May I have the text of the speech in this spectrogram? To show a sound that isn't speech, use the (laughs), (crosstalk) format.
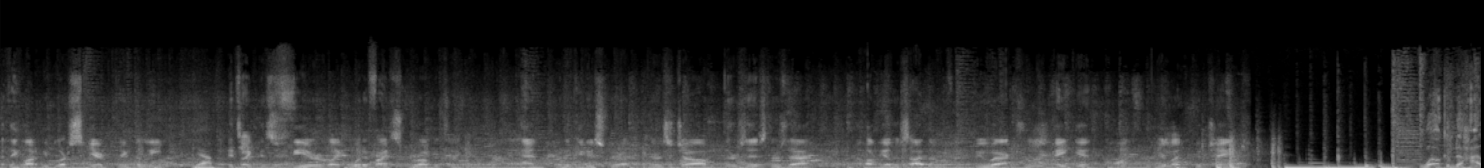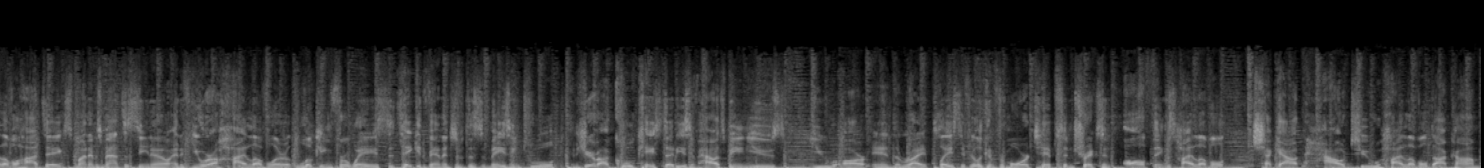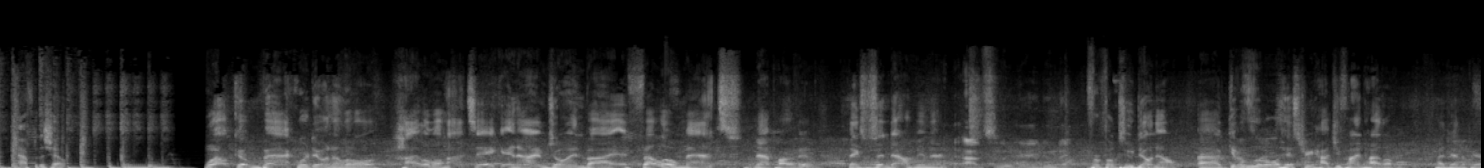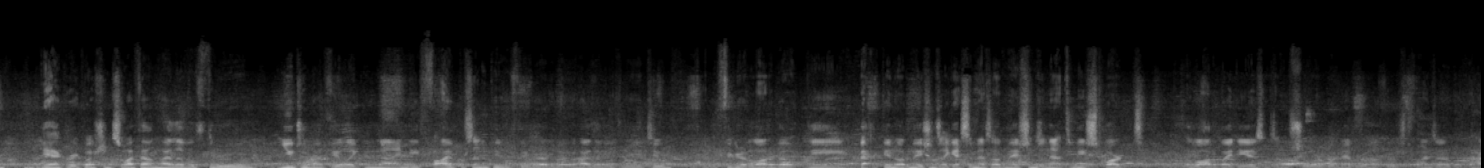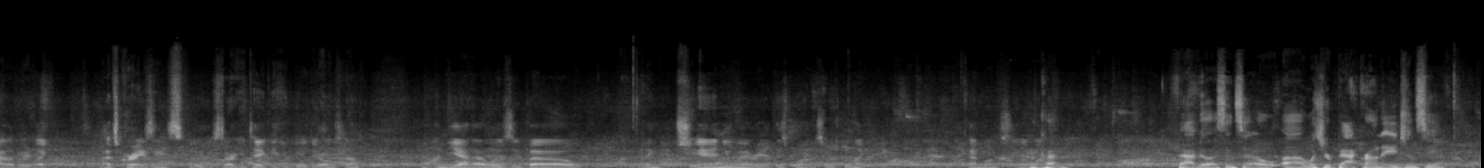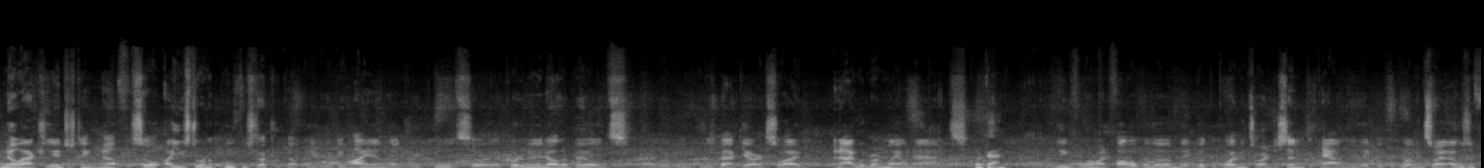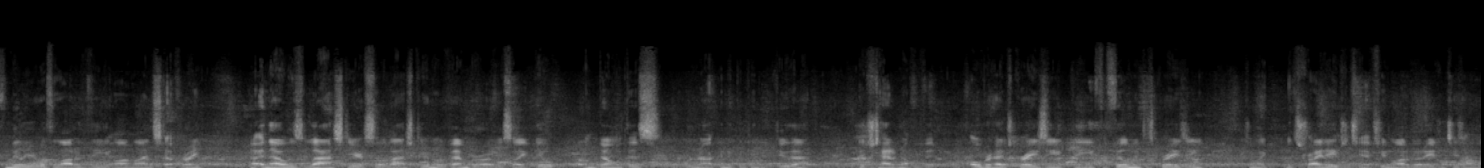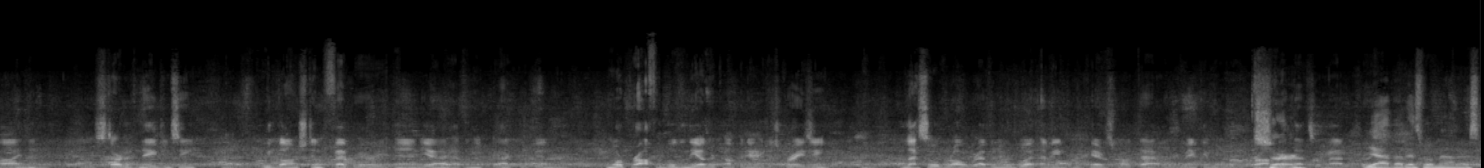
I think a lot of people are scared to take the leap. Yeah. It's like this fear of like, what if I screw up? It's like, and what if you do screw up? There's a job, there's this, there's that. On the other side, though, if you do actually make it, your life could change. Welcome to High Level Hot Takes. My name is Matt Tassino, and if you are a high leveler looking for ways to take advantage of this amazing tool and hear about cool case studies of how it's being used, you are in the right place. If you're looking for more tips and tricks and all things high level, check out howtohighlevel.com after the show. Welcome back. We're doing a little high level hot take, and I'm joined by a fellow Matt, Matt Parvu. Thanks for sitting down with me, man. Absolutely. How you doing today? For folks who don't know, uh, give us a little history. How'd you find high level? How'd you end up here? Yeah, great question. So I found high level through YouTube. I feel like 95% of people figure out about high level through YouTube. I figured out a lot about the back end automations, like SMS automations, and that to me sparked a lot of ideas. And I'm sure when everyone first finds out about the high level, you're like, that's crazy. So you start, you take it, you build your own stuff. And yeah, that was about, I think, January at this point. So it's been like 10 months. Okay. Fabulous. And so, uh, was your background agency? No, actually, interesting enough. So I used to run a pool construction company. We do high-end luxury pools, so like quarter million dollar builds. Uh, we'd go into people's backyards. So I and I would run my own ads. Okay. Lead form, I'd follow up with them. They'd book appointments, or I'd just send them to Calendly. They'd book appointments. So I, I was familiar with a lot of the online stuff, right? Uh, and that was last year. So last year, November, I was like, "Yo, I'm done with this. We're not going to continue to do that." I just had enough of it. Overhead's crazy. The fulfillment is crazy. So I'm like, let's try an agency. I've seen a lot about agencies online, and we started an agency. Uh, we launched in February, and yeah, I haven't looked back. We've been more profitable than the other company, which is crazy. Less overall revenue, but I mean, who cares about that when you're making more profit? Sure. That's what matters. Right? Yeah, that is what matters.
